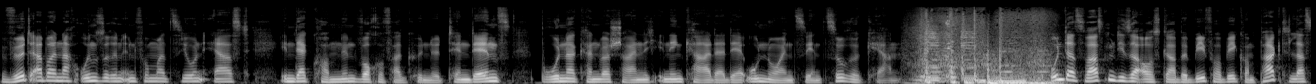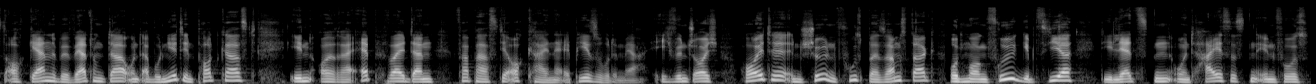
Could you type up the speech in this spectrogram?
wird aber nach unseren Informationen erst in der kommenden Woche verkündet. Tendenz, Brunner kann wahrscheinlich in den Kader der U19 zurückkehren. Und das war's mit dieser Ausgabe BVB Kompakt. Lasst auch gerne Bewertung da und abonniert den Podcast in eurer App, weil dann verpasst ihr auch keine Episode mehr. Ich wünsche euch heute einen schönen Fußball-Samstag und morgen früh gibt's hier die letzten und heißesten Infos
